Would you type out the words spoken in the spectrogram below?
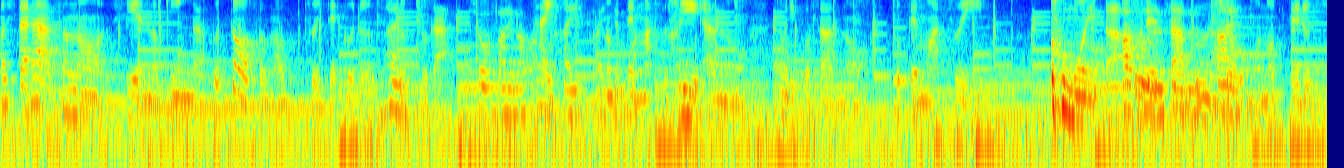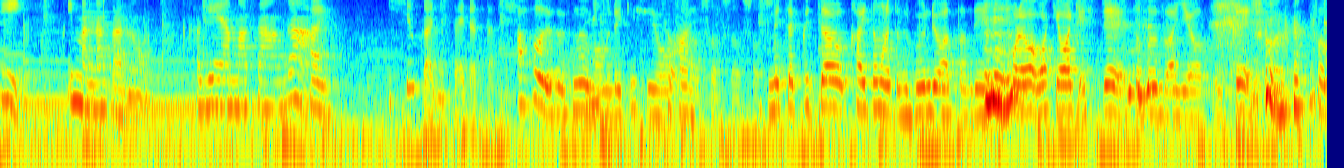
そしたらその支援の金額とそのついてくるグッズがい、詳細が、はい。書い載っててまますすし、あののりこさんのとても熱い思いがあそう触れた文章も載ってるし、今なんかあの影山さんがはい、1週間に1回だったっけ、あそうですそうです。ヌーボーの歴史を、はい。そうそうそうそうそう。めちゃくちゃ書いてもらった分量あったんで、うん。これは分け分けしてちょっとずつあげようって言って そうねそう。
